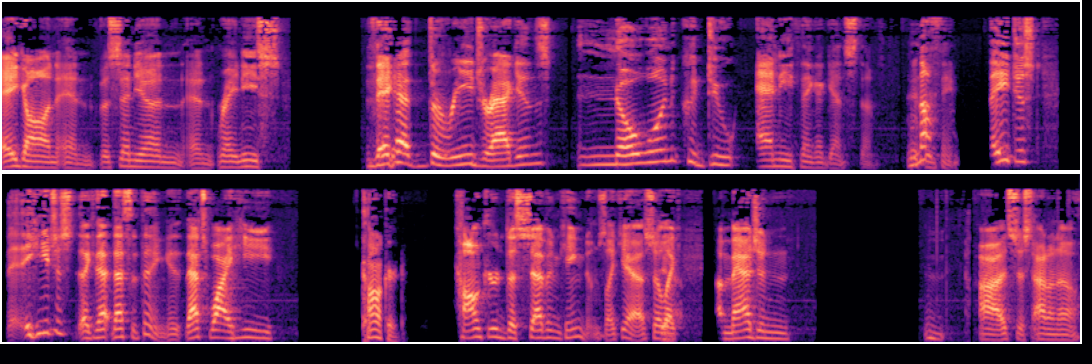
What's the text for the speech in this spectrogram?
Aegon and Visenya and, and Rhaenys, they had three dragons. No one could do anything against them. Mm-mm. Nothing. They just, he just, like that, that's the thing. That's why he conquered. conquered the seven kingdoms. Like, yeah, so Yeah. like imagine uh it's just I don't know.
